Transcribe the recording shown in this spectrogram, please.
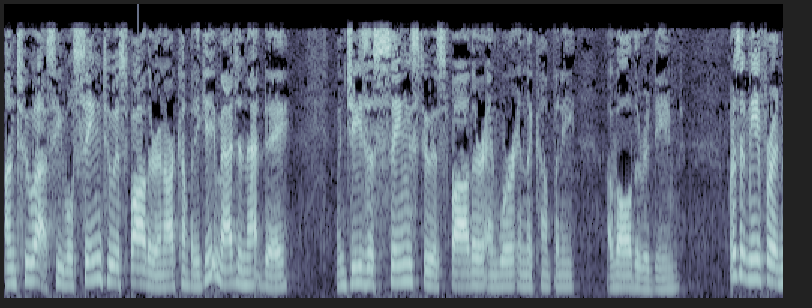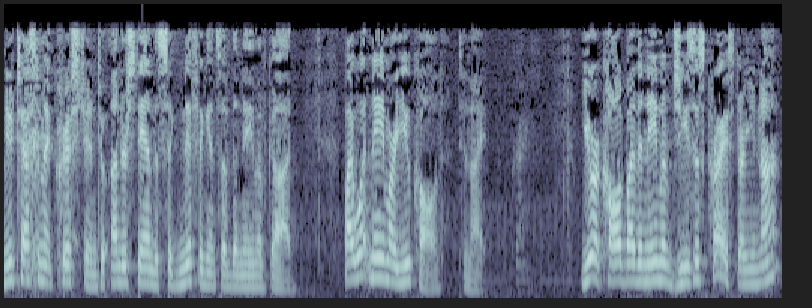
unto us. He will sing to his Father in our company. Can you imagine that day when Jesus sings to his Father and we're in the company of all the redeemed? What does it mean for a New Testament Christian to understand the significance of the name of God? By what name are you called tonight? Christ. You are called by the name of Jesus Christ, are you not?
